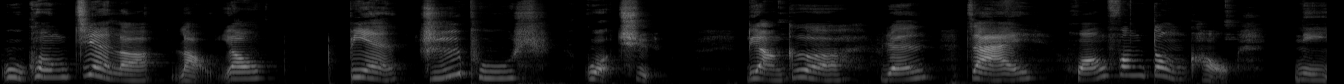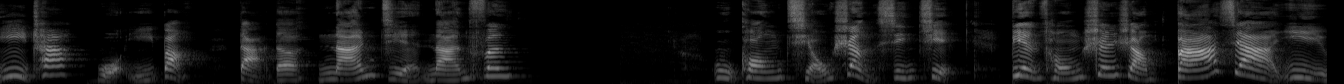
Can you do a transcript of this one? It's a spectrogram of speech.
悟空见了老妖，便直扑过去。两个人在黄风洞口，你一插，我一棒，打得难解难分。悟空求胜心切，便从身上拔下一。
